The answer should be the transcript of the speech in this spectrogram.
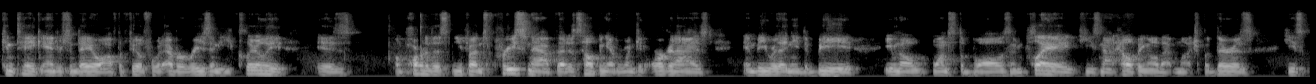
can take andrew sendejo off the field for whatever reason. He clearly is a part of this defense pre-snap that is helping everyone get organized and be where they need to be even though once the ball is in play he's not helping all that much. But there is he's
